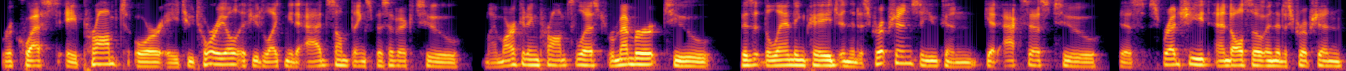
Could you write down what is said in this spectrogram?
request a prompt or a tutorial if you'd like me to add something specific to my marketing prompts list. Remember to visit the landing page in the description so you can get access to this spreadsheet. And also in the description,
